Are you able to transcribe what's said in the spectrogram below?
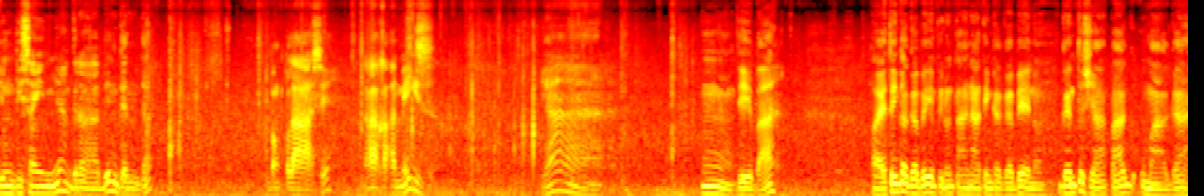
Yung design niya, grabe, ang ganda. Ibang klase. Nakaka-amaze. Yan. Hmm, di ba? Ah, ito yung kagabi, yung pinuntahan natin kagabi, no? Ganto siya pag umaga.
